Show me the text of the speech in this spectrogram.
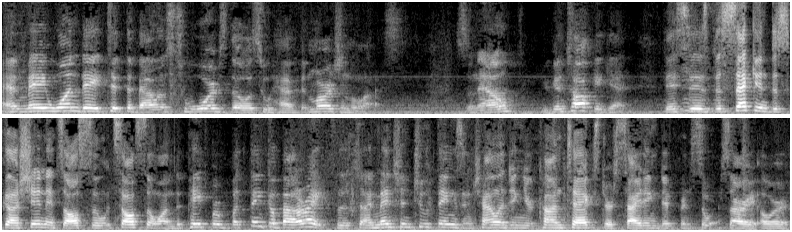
and may one day tip the balance towards those who have been marginalized. So now you can talk again. This is the second discussion. It's also it's also on the paper. But think about all right. So I mentioned two things in challenging your context or citing different so, sorry or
